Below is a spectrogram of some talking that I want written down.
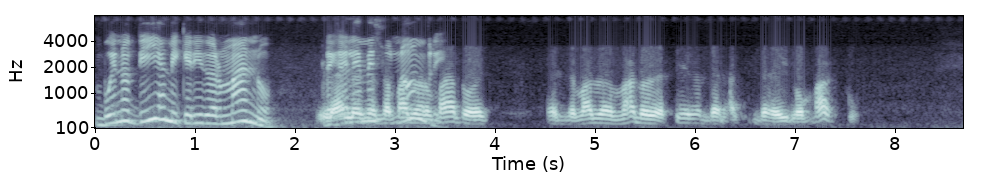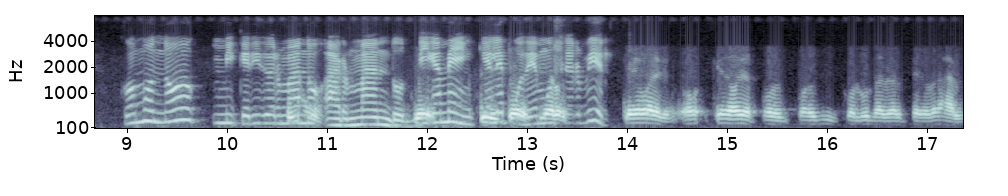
Buenos días, mi querido hermano. Regáleme su nombre. Hermano, el hermano hermano de, de, de Elon ¿Cómo no, mi querido hermano Armando? Dígame en qué le podemos servir. Quiero por, por mi columna vertebral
